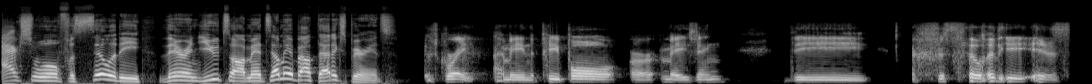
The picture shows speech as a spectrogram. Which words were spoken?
actual facility there in Utah, man. Tell me about that experience. It was great. I mean, the people are amazing. The facility is,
